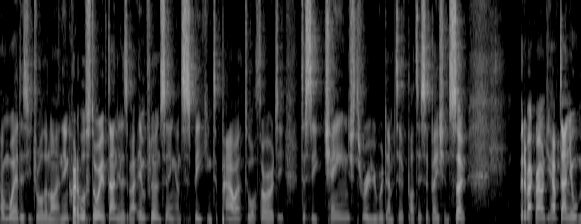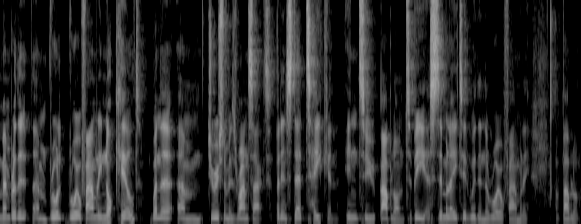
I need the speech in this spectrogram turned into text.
and where does he draw the line? The incredible story of Daniel is about influencing and speaking to power, to authority, to seek change through redemptive participation. So, bit of background you have Daniel, member of the um, royal family, not killed when the um, Jerusalem is ransacked, but instead taken into Babylon to be assimilated within the royal family of Babylon.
